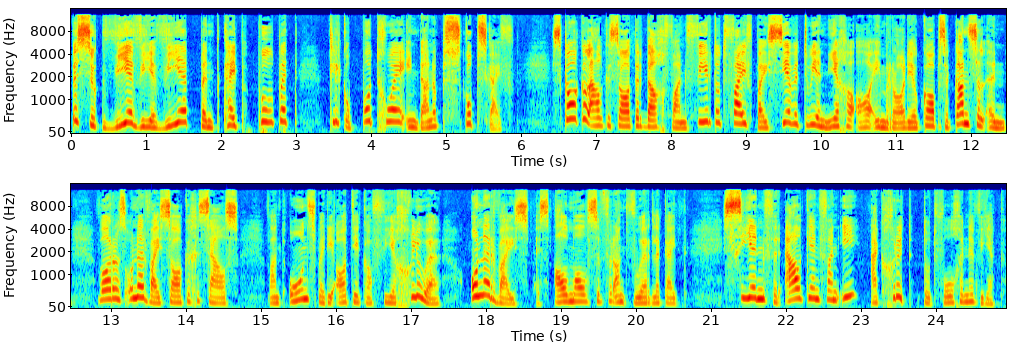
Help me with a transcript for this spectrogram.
Besoek www.capepulpit, klik op Potgooi en dan op Kopskyf. Skakel elke Saterdag van 4 tot 5 by 729 AM Radio Kaapse Kansel in waar ons onderwys sake gesels want ons by die ATKV glo onderwys is almal se verantwoordelikheid. Seën vir elkeen van u. Ek groet tot volgende week.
